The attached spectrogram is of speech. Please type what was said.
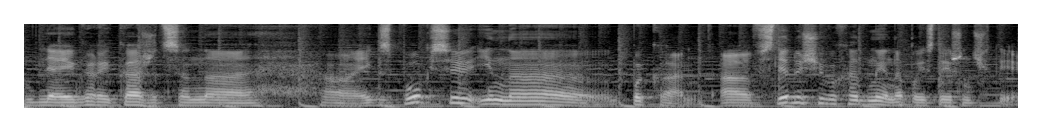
для игры, кажется, на Xbox и на ПК. А в следующие выходные на PlayStation 4.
